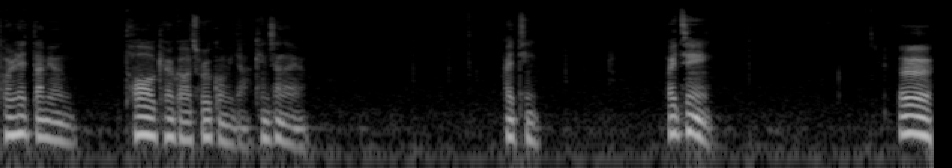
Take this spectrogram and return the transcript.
덜 했다면 더 결과가 좋을 겁니다. 괜찮아요. 화이팅! 화이팅! 으.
